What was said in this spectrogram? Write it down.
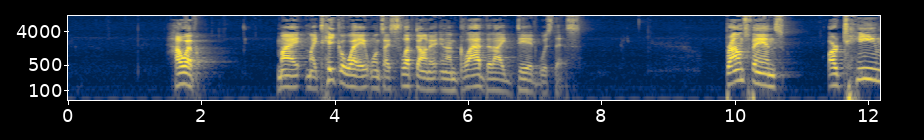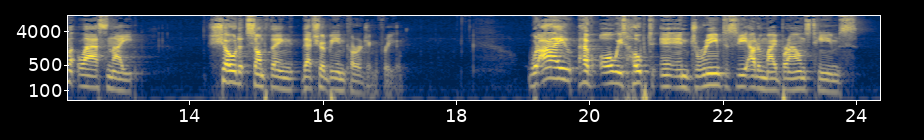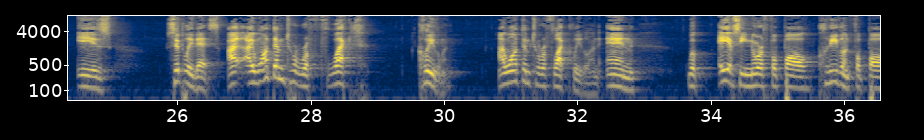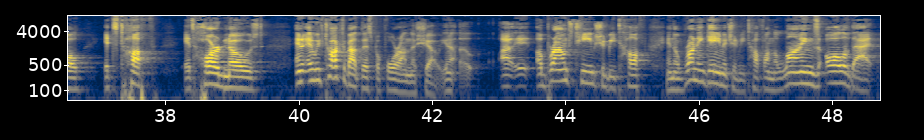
However, my my takeaway once I slept on it, and I'm glad that I did, was this. Browns fans, our team last night showed something that should be encouraging for you. What I have always hoped and dreamed to see out of my Browns teams is simply this I, I want them to reflect Cleveland. I want them to reflect Cleveland. And look, AFC North football, Cleveland football, it's tough, it's hard nosed. And, and we've talked about this before on the show. You know, uh, a Browns team should be tough in the running game, it should be tough on the lines, all of that.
